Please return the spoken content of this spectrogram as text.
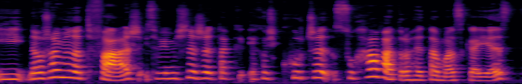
I nałożyłam ją na twarz i sobie myślę, że tak jakoś kurczę suchawa trochę ta maska jest.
